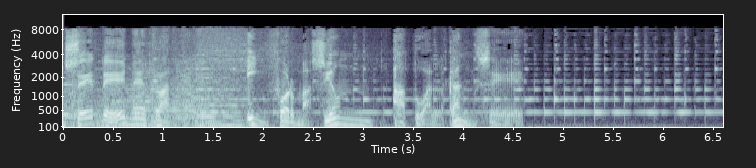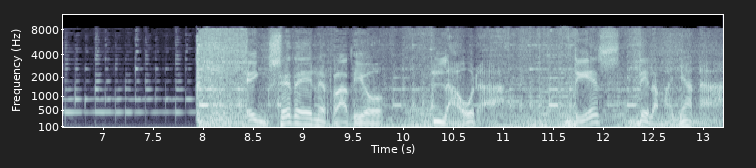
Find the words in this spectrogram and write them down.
CDN Radio. Información a tu alcance. En CDN Radio, la hora 10 de la mañana.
